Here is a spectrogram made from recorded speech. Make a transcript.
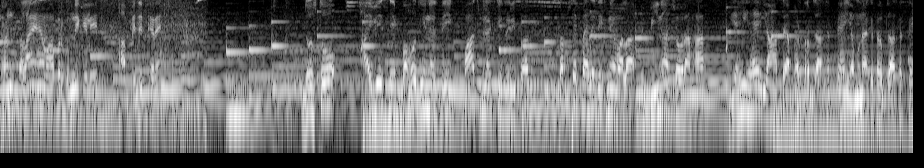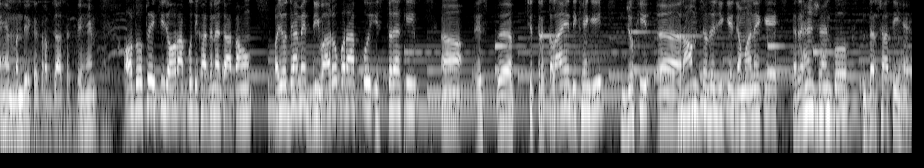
धर्मशालाएँ हैं वहाँ पर घूमने के लिए, आप विज़िट करें। दोस्तों, हाईवे से बहुत ही नज़दीक पाँच मिनट की दूरी पर सबसे पहले दिखने वाला वीना चौराहा, यही है। यहाँ से आप हर तरफ़ जा सकते हैं, यमुना की तरफ़ जा सकते हैं, मंदिर की तरफ़ जा सकते हैं। और दोस्तों, एक चीज़ और आपको दिखा देना चाहता हूँ, अयोध्या में दीवारों पर आपको इस तरह की चित्रकलाएँ दिखेंगी जो कि रामचंद्र जी के जमाने के रहन सहन को दर्शाती हैं।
